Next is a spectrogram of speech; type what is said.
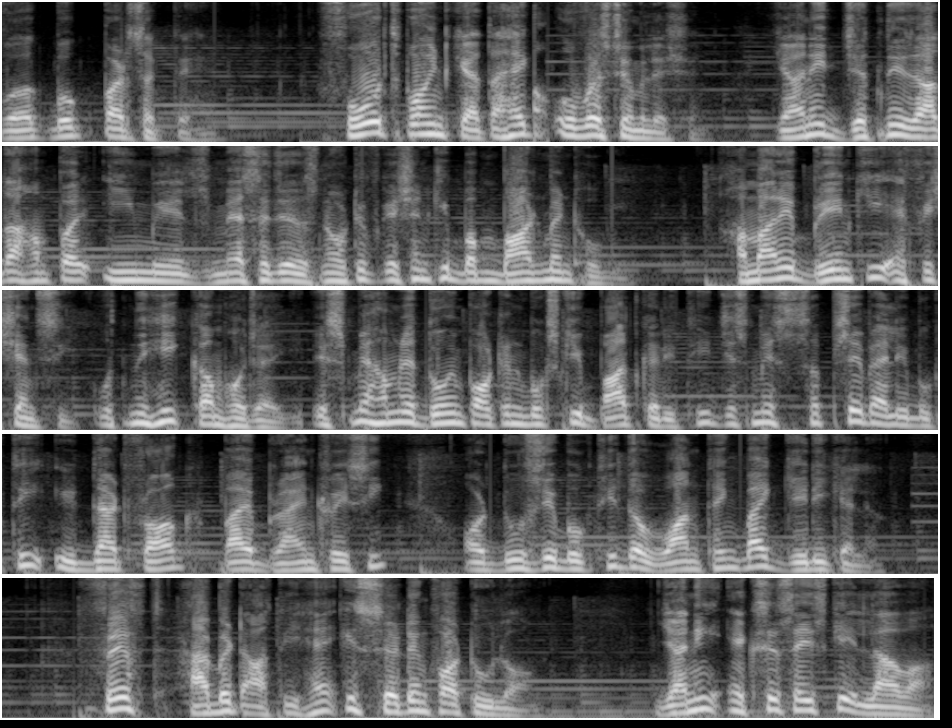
वर्क बुक पढ़ सकते हैं। फोर्थ पॉइंट कहता है ओवर स्टिमुलेशन यानी जितनी ज़्यादा हम पर ईमेल्स, मैसेजेस नोटिफिकेशन की बम्बार्डमेंट होगी हमारे ब्रेन की एफिशिएंसी उतनी ही कम हो जाएगी। इसमें हमने दो इंपॉर्टेंट बुक्स की बात करी थी जिसमें सबसे पहली बुक थी eat that frog by Brian Tracy और दूसरी बुक थी the one thing by Gary Keller fifth habit आती है कि सिटिंग फॉर टू लॉन्ग यानी एक्सरसाइज के अलावा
